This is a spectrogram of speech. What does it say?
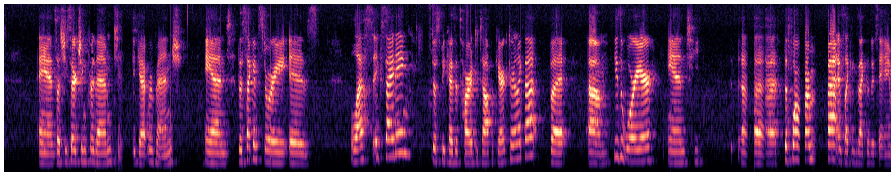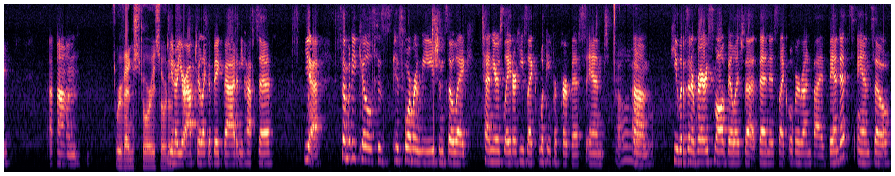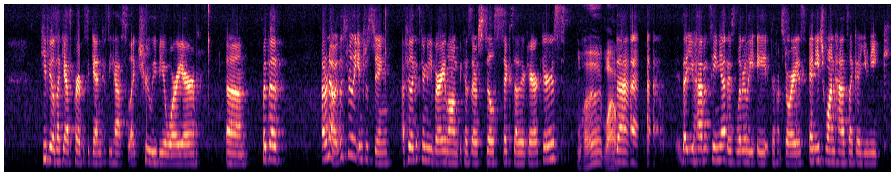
And so she's searching for them to, to get revenge. And the second story is less exciting, just because it's hard to top a character like that. But um, he's a warrior, and he, uh, the format is like exactly the same. Um, Revenge story, sort of. you know, you're after like a big bad, and you have to yeah, somebody kills his his former liege, and so like ten years later, he's like looking for purpose, and Oh. um, he lives in a very small village that then is like overrun by bandits, and so he feels like he has purpose again because he has to like truly be a warrior. Um, but the I don't know, it looks really interesting. I feel like it's going to be very long because there are still six other characters what? Wow. that that you haven't seen yet. There's literally eight different stories, and each one has like a unique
